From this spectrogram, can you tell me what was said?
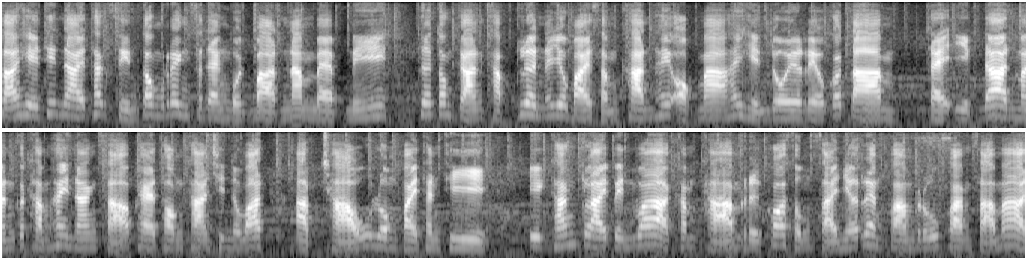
สาเหตุที่นายทักษิณต้องเร่งแสดงบทบาทนำแบบนี้ เพื่อต้องการขับเคลื่อนนโยบายสำคัญให้ออกมาให้เห็นโดยเร็วก็ตาม แต่อีกด้านมันก็ทำให้นางสาวแพทองทานชินวัตรอับเฉาลงไปทันที อีกทั้งกลายเป็นว่าคำถามหรือข้อสงสัยในเรื่องความรู้ความสามารถ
